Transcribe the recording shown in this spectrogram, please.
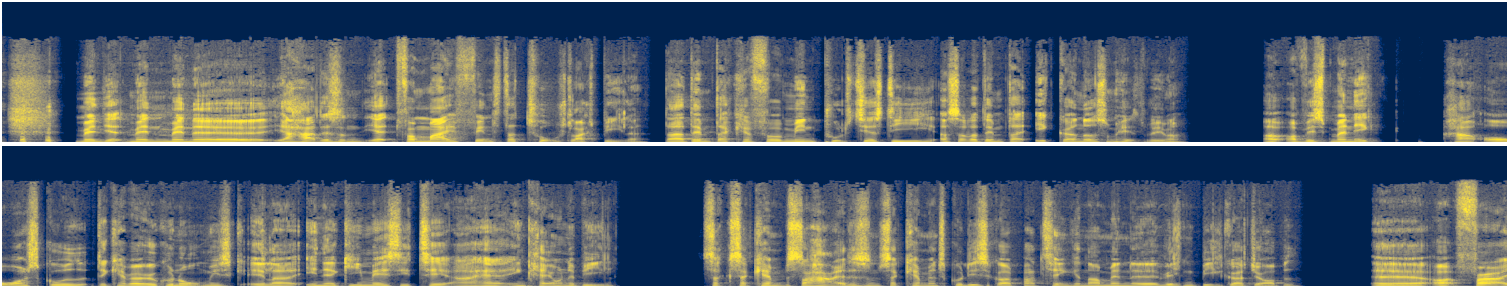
men jeg, men, men øh, jeg har det sådan, ja, for mig findes der to slags biler. Der er dem, der kan få min puls til at stige, og så er der dem, der ikke gør noget som helst ved mig. Og, og hvis man ikke har overskud, det kan være økonomisk eller energimæssigt til at have en krævende bil, så, så, kan, så har jeg det sådan, så kan man sgu lige så godt bare tænke, Nå, men, øh, hvilken bil gør jobbet? Øh, og før,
